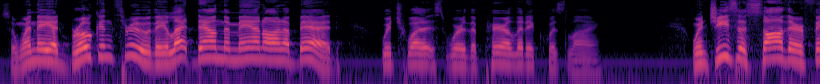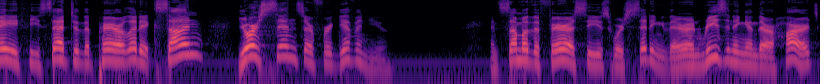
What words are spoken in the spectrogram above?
So when they had broken through, they let down the man on a bed, which was where the paralytic was lying. When Jesus saw their faith, he said to the paralytic, Son, your sins are forgiven you. And some of the Pharisees were sitting there and reasoning in their hearts,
